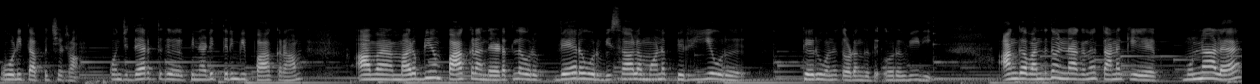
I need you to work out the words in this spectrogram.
ஓடி தப்பிச்சிடுறான். கொஞ்சம் நேரத்துக்கு பின்னாடி திரும்பி பார்க்குறான் அவன் மறுபடியும் பார்க்குற அந்த இடத்துல ஒரு வேற ஒரு விசாலமான பெரிய ஒரு தெரு வந்து தொடங்குது ஒரு வீதி. அங்கே வந்ததும் என்ன ஆகுதுன்னா தனக்கு முன்னால்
